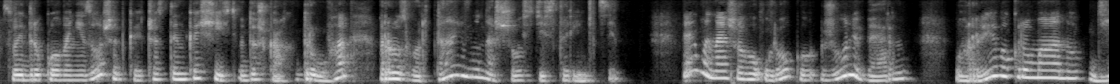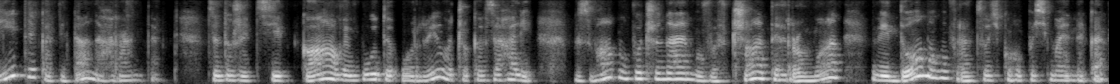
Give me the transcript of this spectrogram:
Свої друковані зошитки, частинка 6 в дужках друга, розгортаємо на шостій сторінці. Тема нашого уроку Жюль Верн, уривок роману Діти капітана Гранта. Це дуже цікавий буде уривочок, і взагалі ми з вами починаємо вивчати роман відомого французького письменника,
